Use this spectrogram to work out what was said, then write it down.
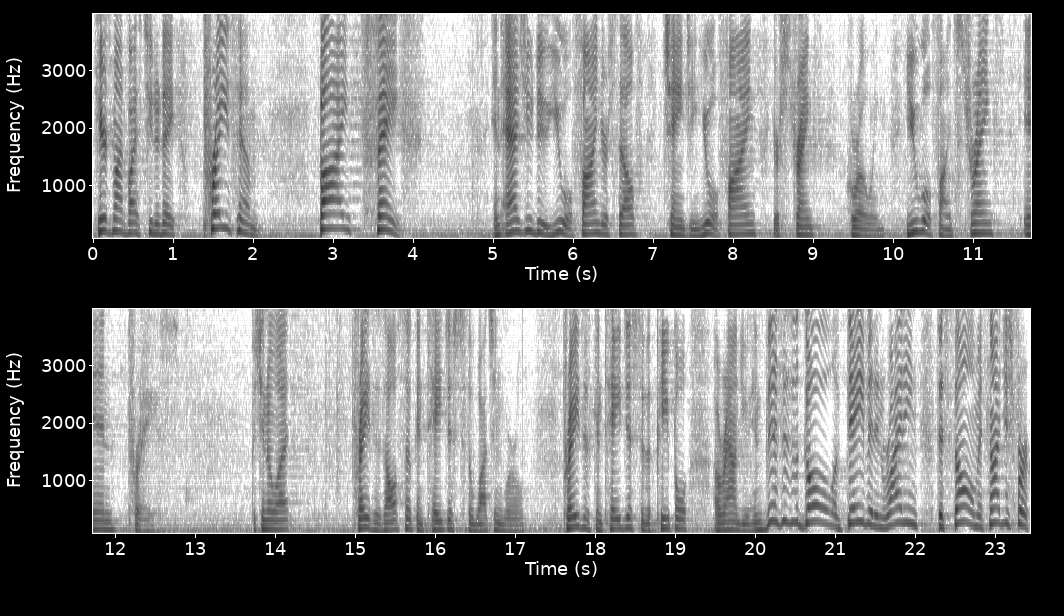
Here's my advice to you today praise Him by faith. And as you do, you will find yourself changing. You will find your strength growing. You will find strength in praise. But you know what? Praise is also contagious to the watching world. Praise is contagious to the people around you. And this is the goal of David in writing this psalm. It's not just for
